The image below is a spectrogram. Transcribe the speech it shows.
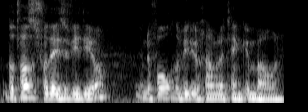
dat was het voor deze video. In de volgende video gaan we de tank inbouwen.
